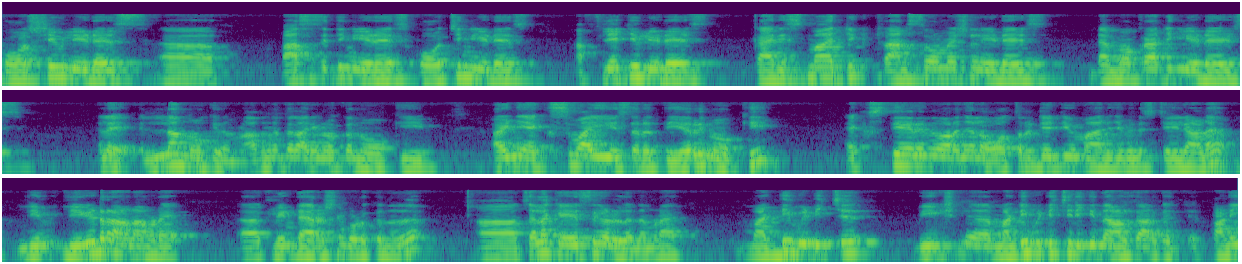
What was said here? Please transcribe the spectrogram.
കോസ്റ്റീവ് leaders pacesetting leaders coaching leaders affiliative leaders charismatic transformation leaders democratic leaders അല്ലെ? എല്ലാം നോക്കി നമ്മൾ. അങ്ങനത്തെ കാര്യങ്ങളൊക്കെ നോക്കി. കഴിഞ്ഞ എക്സ് വൈ എസ് തിയറി നോക്കി. എക്സ് തിയറി എന്ന് പറഞ്ഞാൽ ഓത്തോറിറ്റേറ്റീവ് മാനേജ്മെന്റ് സ്റ്റൈലാണ് ലീഡർ ആണ് അവിടെ ക്ലീൻ ഡയറക്ഷൻ കൊടുക്കുന്നത്. ചില കേസുകളിൽ നമ്മുടെ മടി പിടിച്ച് വീക്ഷ മടി പിടിച്ചിരിക്കുന്ന ആൾക്കാർക്ക് പണി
